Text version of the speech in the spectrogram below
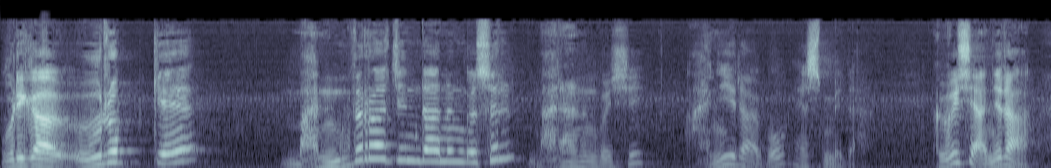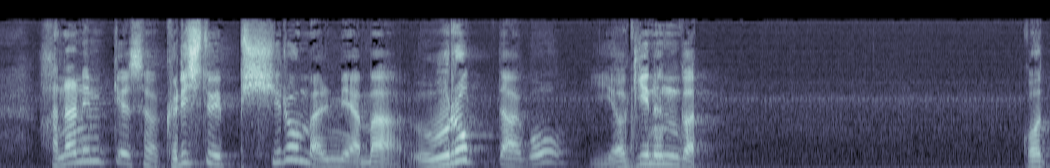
우리가 의롭게 만들어진다는 것을 말하는 것이 아니라고 했습니다. 그것이 아니라 하나님께서 그리스도의 피로 말미암아 의롭다고 여기는 것, 곧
